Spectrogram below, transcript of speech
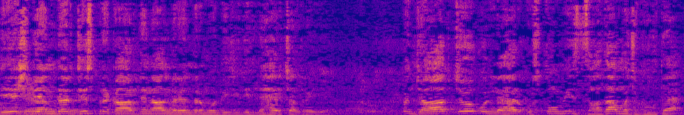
ਦੇਸ਼ ਦੇ ਅੰਦਰ ਜਿਸ ਪ੍ਰਕਾਰ ਦੇ ਨਾਲ ਨਰਿੰਦਰ ਮੋਦੀ ਜੀ ਦੀ ਲਹਿਰ ਚੱਲ ਰਹੀ ਹੈ, ਪੰਜਾਬ 'ਚ ਉਹ ਲਹਿਰ ਉਸ ਤੋਂ ਵੀ ਜ਼ਿਆਦਾ ਮਜ਼ਬੂਤ ਹੈ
